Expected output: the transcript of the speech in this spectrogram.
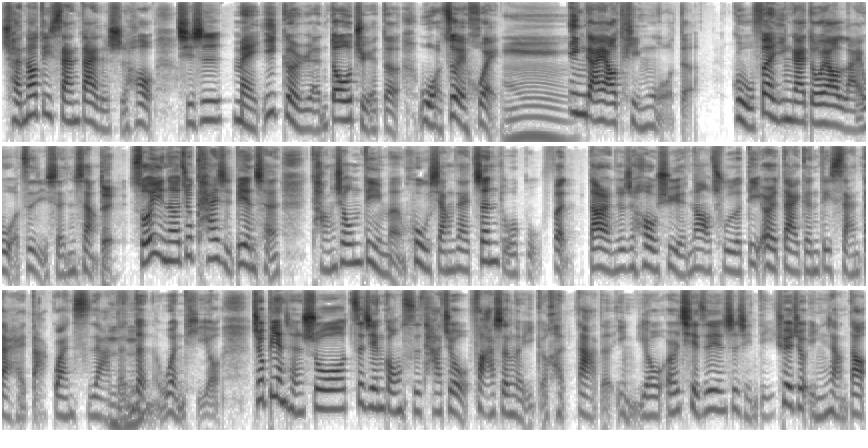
传到第三代的时候，其实每一个人都觉得我最会，嗯，应该要听我的。股份应该都要来我自己身上，对，所以呢，就开始变成堂兄弟们互相在争夺股份。当然，就是后续也闹出了第二代跟第三代还打官司啊等等的问题哦，嗯、就变成说这间公司它就发生了一个很大的隐忧，而且这件事情的确就影响到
